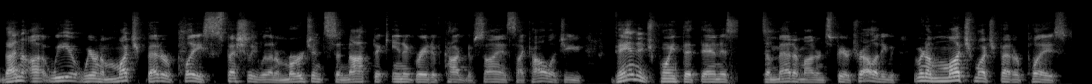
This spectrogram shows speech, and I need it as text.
then uh, we we're in a much better place, especially with an emergent synoptic integrative cognitive science psychology vantage point that then is a meta modern spirituality. We're in a much much better place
